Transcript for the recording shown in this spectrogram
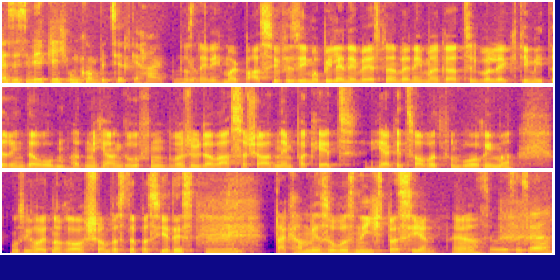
es ist wirklich unkompliziert gehalten. Das nenne ich mal passives Immobilieninvestment, wenn ich mal gerade überlege, die Mieterin da oben hat mich angerufen, war schon wieder Wasserschaden im Parkett, hergezaubert von wo auch immer. Muss ich heute noch rausschauen, was da passiert ist. Mhm. Da kann mir sowas nicht passieren. Ja? So ist es, ja.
